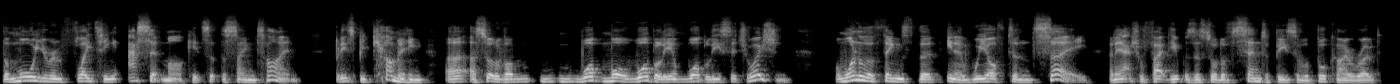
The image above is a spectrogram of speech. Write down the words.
the more you're inflating asset markets at the same time. But it's becoming a, a sort of a more wobbly and wobbly situation. And one of the things that you know we often say, and in actual fact, it was a sort of centerpiece of a book I wrote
